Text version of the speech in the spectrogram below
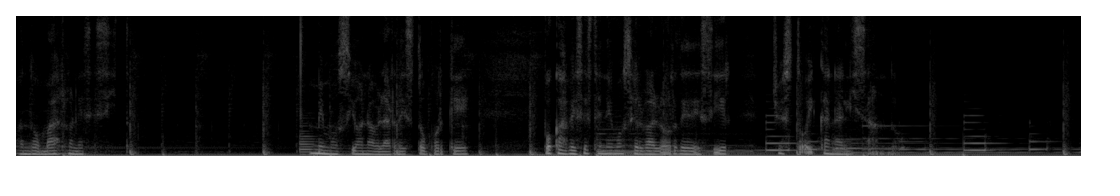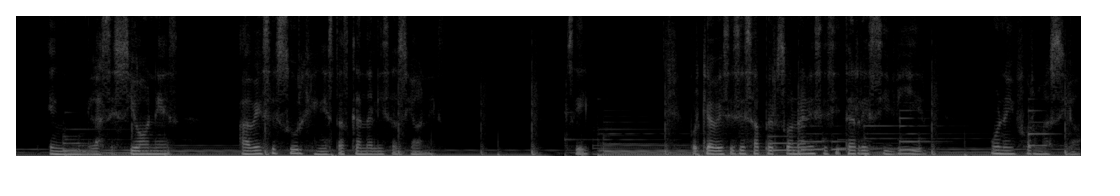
cuando más lo necesito. Me emociona hablar de esto porque pocas veces tenemos el valor de decir yo estoy canalizando. En las sesiones a veces surgen estas canalizaciones. Sí, porque a veces esa persona necesita recibir una información.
